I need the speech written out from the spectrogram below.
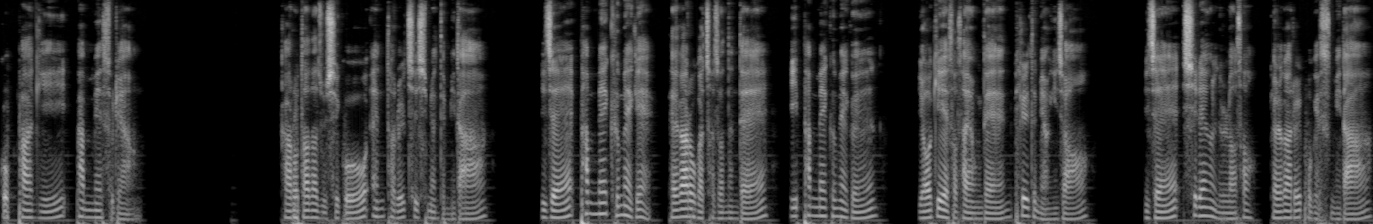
곱하기 판매 수량 가로 닫아 주시고 엔터를 치시면 됩니다. 이제 판매 금액에 대가로가 쳐졌는데 이 판매 금액은 여기에서 사용된 필드명이죠. 이제 실행을 눌러서 결과를 보겠습니다.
